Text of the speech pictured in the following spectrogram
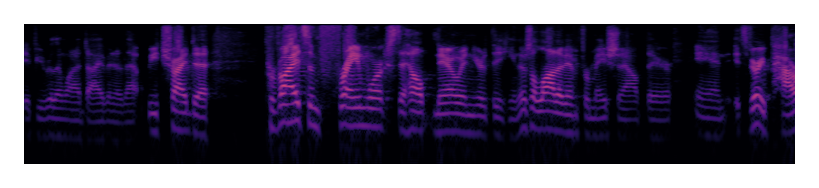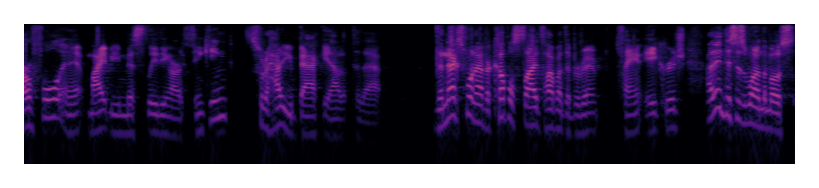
if you really want to dive into that. We tried to provide some frameworks to help narrow in your thinking. There's a lot of information out there, and it's very powerful, and it might be misleading our thinking. Sort of how do you back out to that? The next one, I have a couple slides talking about the prevent plant acreage. I think this is one of the most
